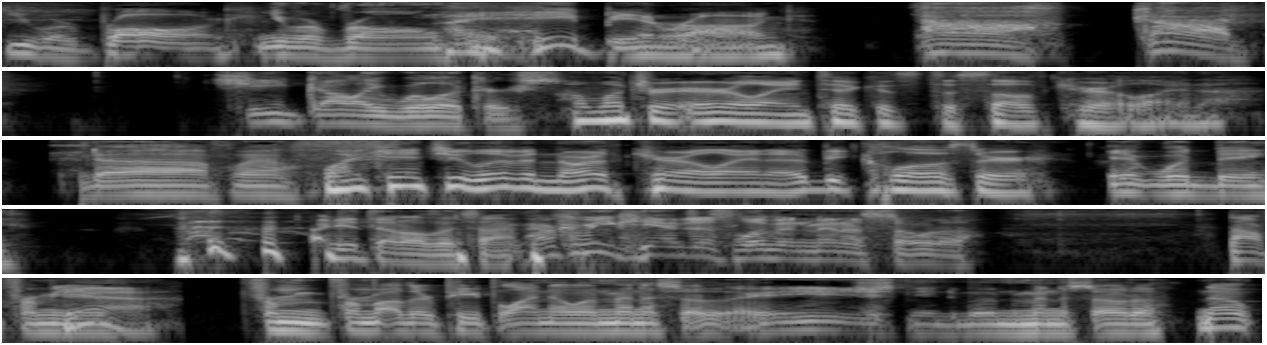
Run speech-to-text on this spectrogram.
you were wrong. You were wrong. I hate being wrong. Ah, God. Gee, golly, willikers. How much are airline tickets to South Carolina? Uh, well, Why can't you live in North Carolina? It'd be closer. it would be. I get that all the time. How come you can't just live in Minnesota? Not from you. Yeah. From from other people I know in Minnesota. You just need to move to Minnesota. Nope.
